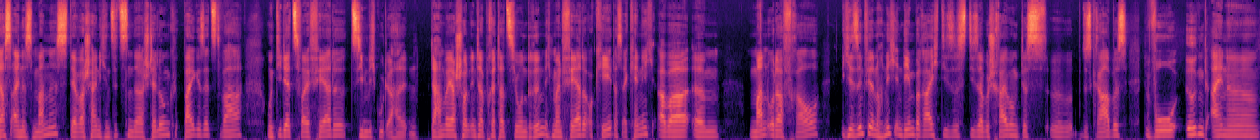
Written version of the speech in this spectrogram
das eines Mannes, der wahrscheinlich in sitzender Stellung beigesetzt war, und die der zwei Pferde ziemlich gut erhalten. Da haben wir ja schon Interpretation drin. Ich meine, Pferde, okay, das erkenne ich, aber ähm, Mann oder Frau, hier sind wir noch nicht in dem Bereich dieses, dieser Beschreibung des, äh, des Grabes, wo irgendeine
